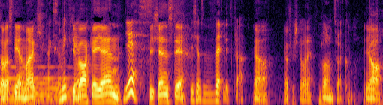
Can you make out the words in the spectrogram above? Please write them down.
Sara Stenmark. Tack så mycket. Tillbaka igen. Yes. Hur känns det? Det känns väldigt bra. Ja, jag förstår det. Varmt välkommen. Ja.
